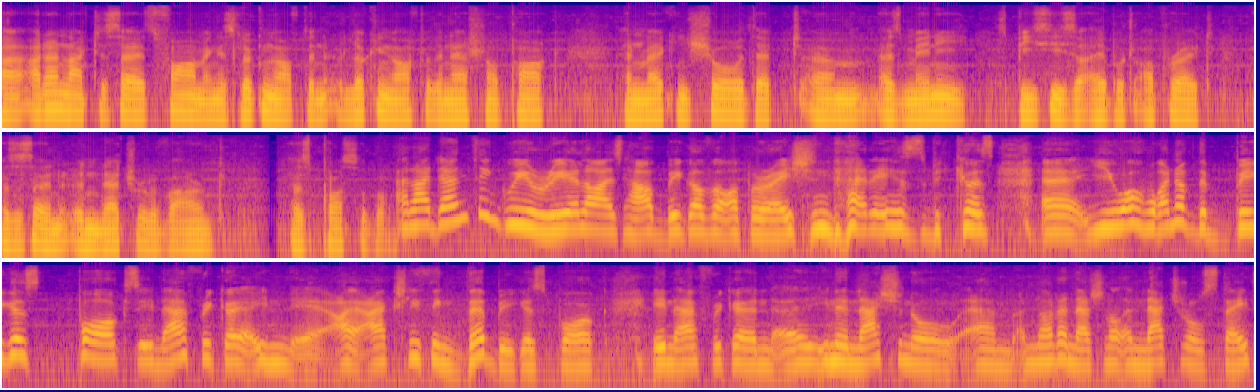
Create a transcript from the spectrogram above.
I don't like to say it's farming. It's looking after looking after the national park and making sure that um, as many species are able to operate, as I say, in a natural environment as possible. And I don't think we realize how big of an operation that is because uh, you are one of the biggest parks in Africa. In I actually think the biggest park in Africa, and, uh, in a national, um, not a national, a natural state.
